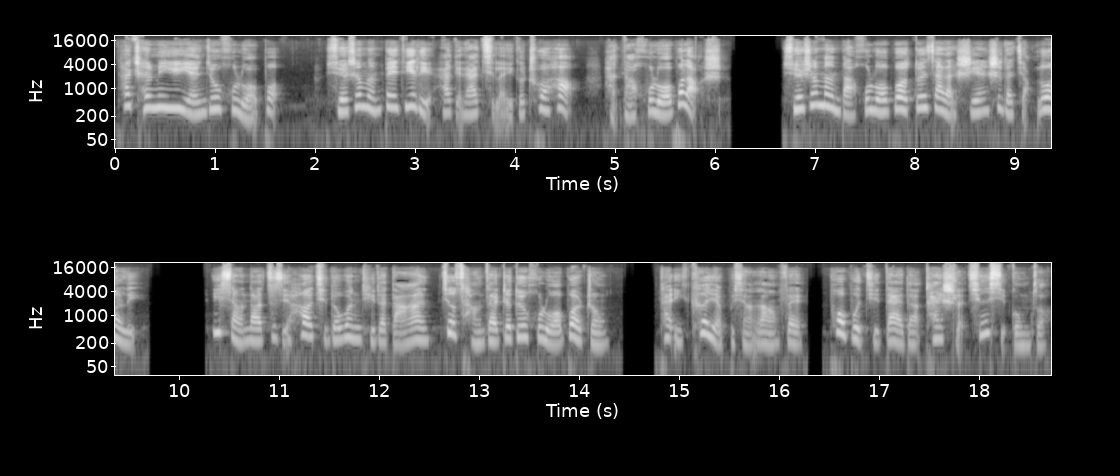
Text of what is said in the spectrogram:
他沉迷于研究胡萝卜，学生们背地里还给他起了一个绰号，喊他“胡萝卜老师”。学生们把胡萝卜堆在了实验室的角落里，一想到自己好奇的问题的答案就藏在这堆胡萝卜中，他一刻也不想浪费。迫不及待地开始了清洗工作。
